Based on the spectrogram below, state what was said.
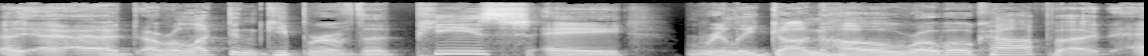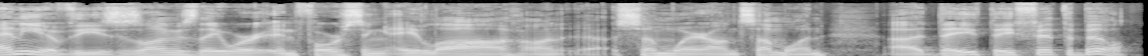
a, a, a reluctant keeper of the peace, a really gung ho RoboCop, uh, any of these, as long as they were enforcing a law on uh, somewhere on someone, uh, they they fit the bill.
